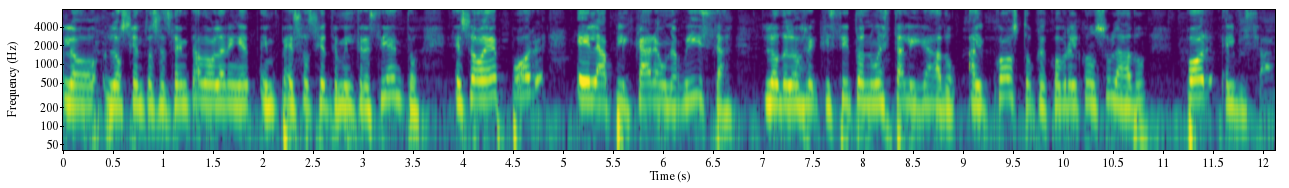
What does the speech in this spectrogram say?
lo- los 160 dólares en, en pesos 7.300. Eso es por el aplicar a una visa. Lo de los requisitos no está ligado al costo que cobra el consulado por el visado.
